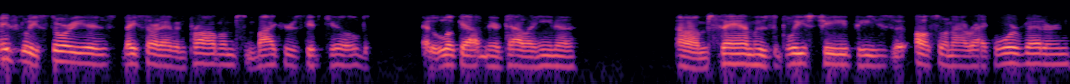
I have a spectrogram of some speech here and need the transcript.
basically, story is they start having problems. Some bikers get killed at a lookout near Talihina um, Sam, who's the police chief, he's also an Iraq War veteran.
